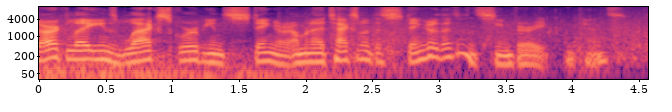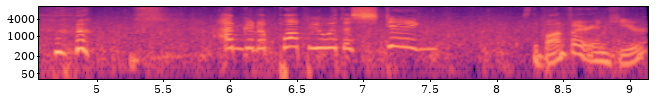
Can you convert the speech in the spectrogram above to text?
Dark leggings, black scorpion, stinger. I'm gonna attack him with a stinger? That doesn't seem very intense. I'm gonna pop you with a sting! Is the bonfire in here?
